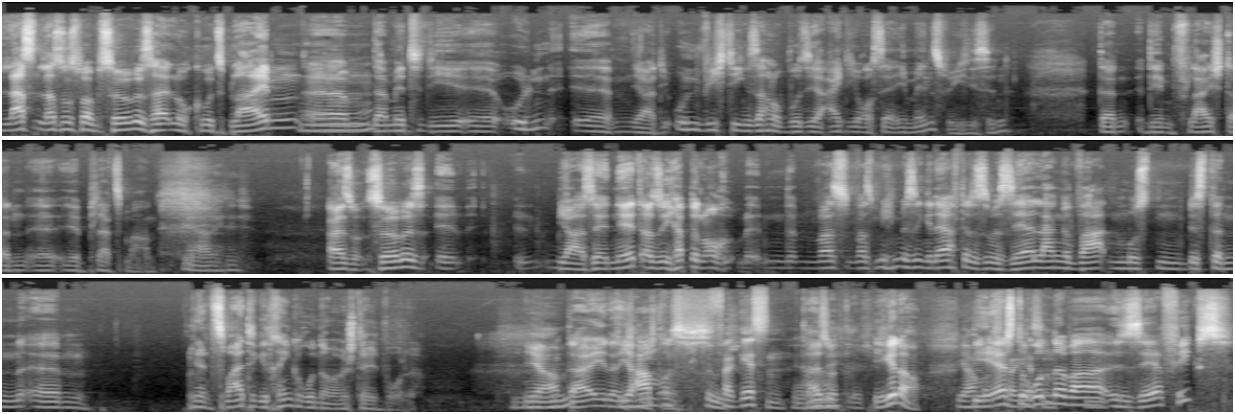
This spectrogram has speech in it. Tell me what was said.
lass, lass uns beim Service halt noch kurz bleiben, Mhm. ähm, damit die, äh, un, äh, ja, die unwichtigen Sachen, obwohl sie ja eigentlich auch sehr immens wichtig sind, dann dem Fleisch dann äh, Platz machen. ja, richtig. Also Service, äh, ja, sehr nett. Also ich habe dann auch, äh, was, was mich ein bisschen genervt hat, ist, dass wir sehr lange warten mussten, bis dann ähm, eine zweite Getränkerunde mal bestellt wurde. Ja. Da Die haben uns dran. vergessen. Also, tatsächlich. ja, genau. Die Die erste. Runde war sehr fix.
